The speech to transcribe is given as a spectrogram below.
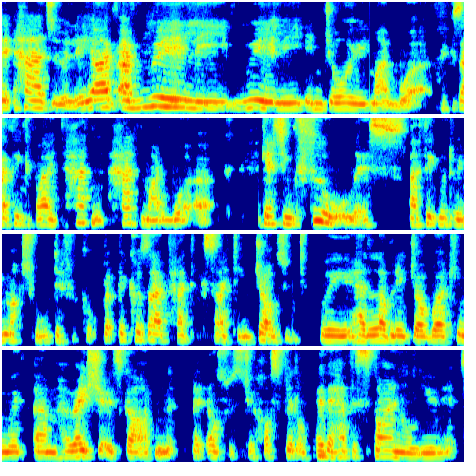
it has really. I've, I've really, really enjoyed my work because I think if I hadn't had my work, getting through all this, I think would have been much more difficult. But because I've had exciting jobs, we had a lovely job working with um, Horatio's Garden at Oswestry Hospital, where they have a spinal unit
